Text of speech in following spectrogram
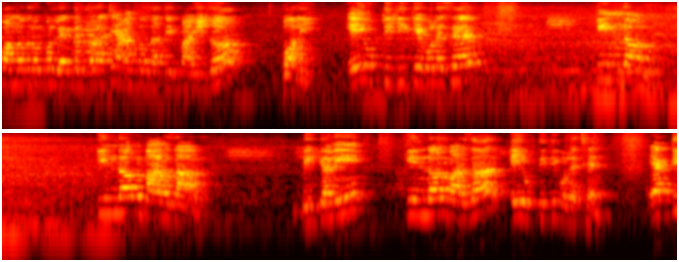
পণ্যদ্রব্য লেনদেন করাকে আন্তর্জাতিক বাণিজ্য বলে। এই উক্তিটি কে বলেছে? কিন্ডল। কিন্ডল বারজার। বিজ্ঞানী কিন্ডল বারজার এই উক্তিটি বলেছেন। একটি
